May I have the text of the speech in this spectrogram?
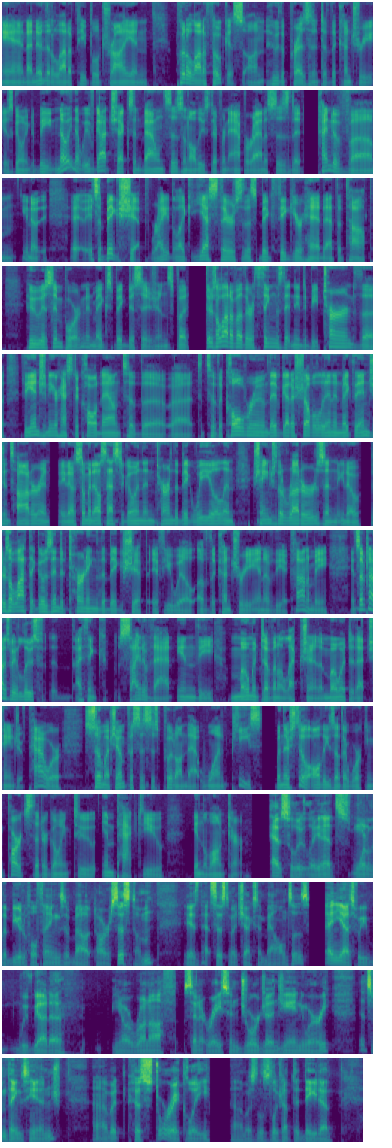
And I know that a lot of people try and put a lot of focus on who the president of the country is going to be, knowing that we've got checks and balances and all these different apparatuses that kind of, um, you know, it's a big ship, right? Like, yes, there's this big figurehead at the top who is important and makes big decisions, but there's a lot of other things that need to be turned. the The engineer has to call down to the uh, to, to, the coal room. They've got to shovel in and make the engines hotter, and you know someone else has to go in and then turn the big wheel and change the rudders, and you know there's a lot that goes into turning the big ship, if you will, of the country and of the economy. And sometimes we lose, I think, sight of that in the moment of an election, and the moment of that change of power. So much emphasis is put on that one piece when there's still all these other working parts that are going to impact you in the long term. Absolutely. And that's one of the beautiful things about our system is that system of checks and balances. And yes, we we've got a you know a runoff Senate race in Georgia in January that some things hinge, uh, but historically, uh, was, was looking up the data.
